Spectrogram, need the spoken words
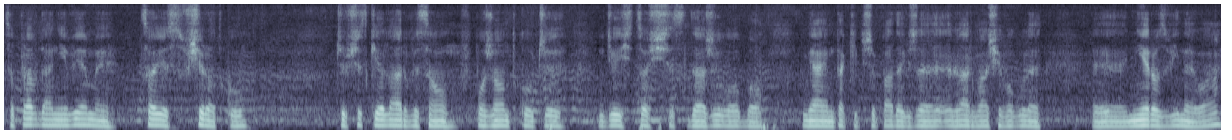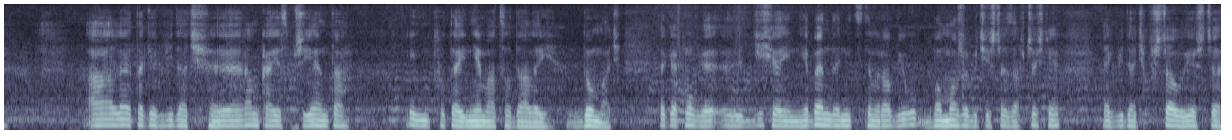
Co prawda nie wiemy, co jest w środku. Czy wszystkie larwy są w porządku, czy gdzieś coś się zdarzyło, bo miałem taki przypadek, że larwa się w ogóle e, nie rozwinęła ale tak jak widać e, ramka jest przyjęta i tutaj nie ma co dalej dumać. Tak jak mówię, e, dzisiaj nie będę nic z tym robił, bo może być jeszcze za wcześnie. Jak widać pszczoły jeszcze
